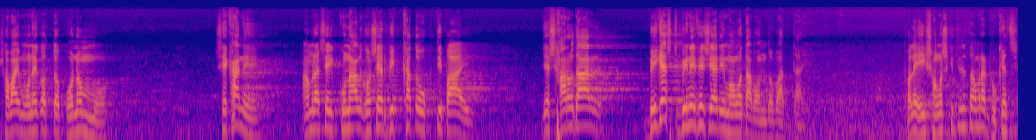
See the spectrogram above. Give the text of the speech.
সবাই মনে করত প্রণম্য। সেখানে আমরা সেই কুণাল ঘোষের বিখ্যাত উক্তি পাই যে সারদার বিগেস্ট বেনিফিশিয়ারি মমতা বন্দ্যোপাধ্যায়। ফলে এই সংস্কৃতিতে তো আমরা ঢুকেছি,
